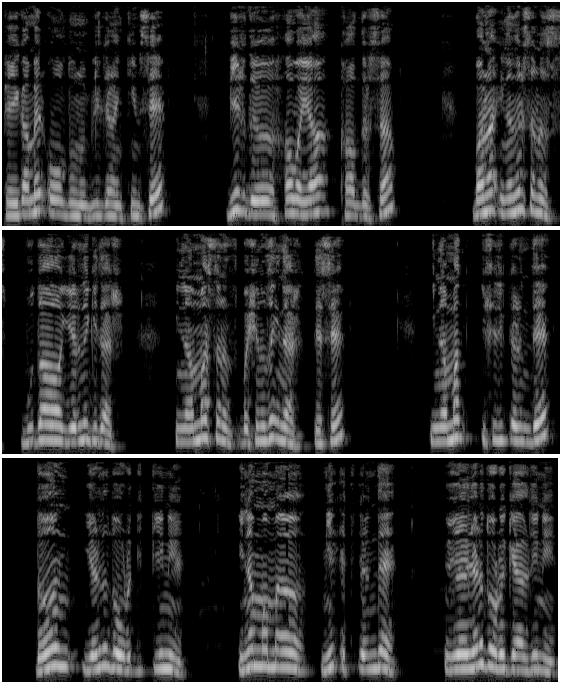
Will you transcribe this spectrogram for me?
peygamber olduğunu bildiren kimse bir dağı havaya kaldırsa bana inanırsanız bu dağ yerine gider, inanmazsanız başınıza iner dese inanmak istediklerinde dağın yerine doğru gittiğini, inanmamaya niyet ettiklerinde üzerlerine doğru geldiğini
